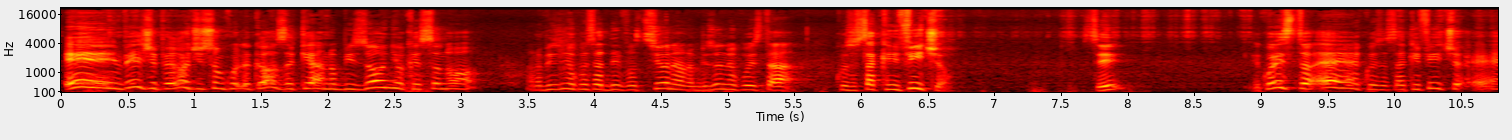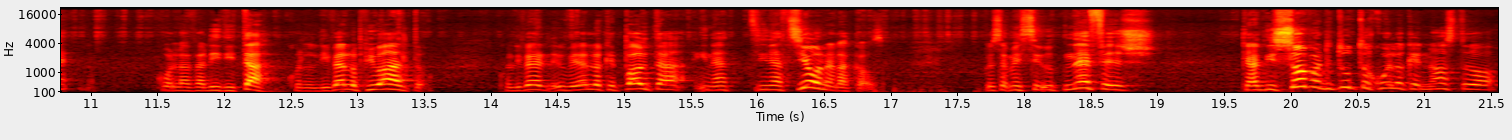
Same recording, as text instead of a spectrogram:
E invece però ci sono quelle cose che hanno bisogno, che sono, hanno bisogno di questa devozione, hanno bisogno di questa, questo sacrificio. Sì? E questo, è, questo sacrificio è con la validità, con il livello più alto, con il livello, il livello che porta in, in azione la cosa questa Messirut Nefesh, che al di sopra di tutto quello che è il nostro,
